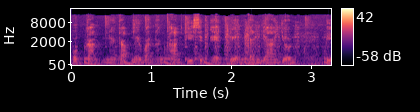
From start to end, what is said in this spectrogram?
พบกันนะครับในวันอังคารที่ 11 เดือนกันยายน ปี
